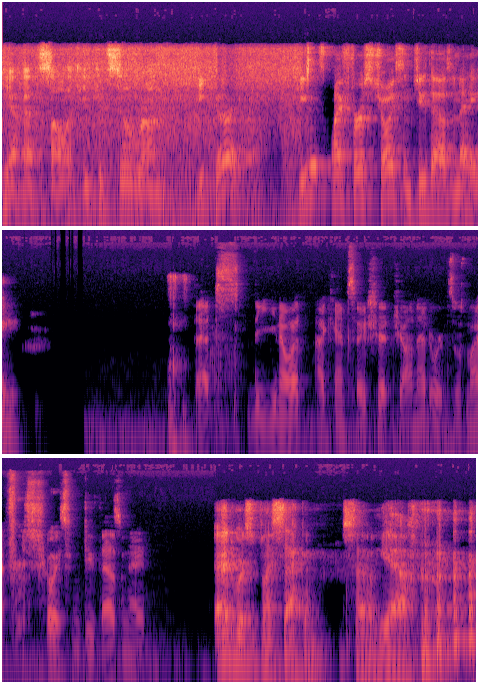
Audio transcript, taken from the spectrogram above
Yeah, that's solid. He could still run. He could. He was my first choice in 2008. That's, the- you know what? I can't say shit. John Edwards was my first choice in 2008. Edwards was my second. So yeah.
